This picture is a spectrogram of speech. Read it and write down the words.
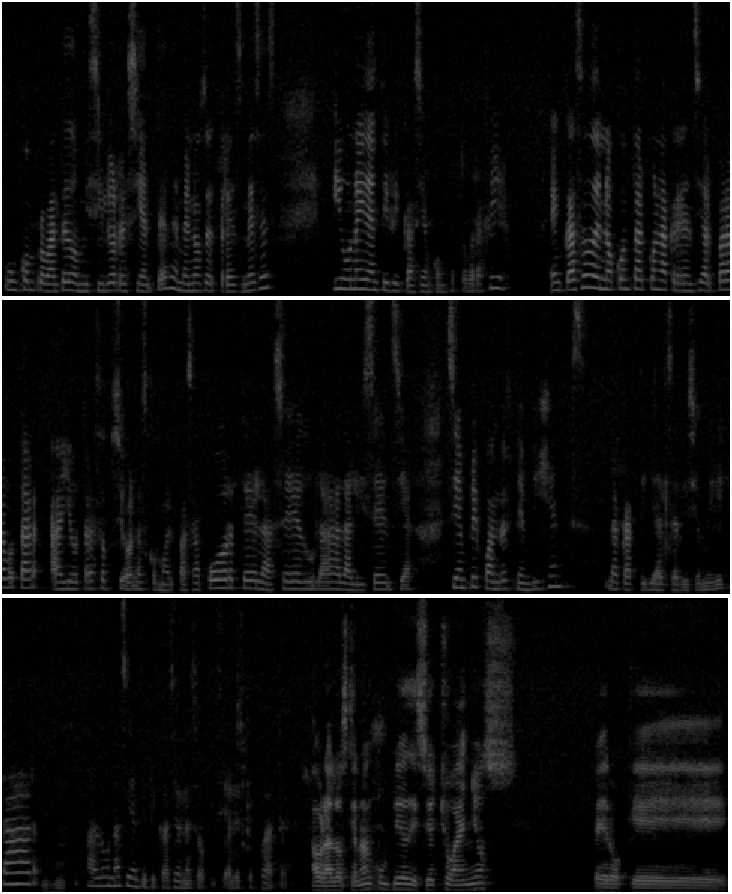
un comprobante de domicilio reciente de menos de tres meses y una identificación con fotografía. En caso de no contar con la credencial para votar, hay otras opciones como el pasaporte, la cédula, la licencia, siempre y cuando estén vigentes. La cartilla del servicio militar, algunas identificaciones oficiales que pueda tener. Ahora, los que no han cumplido 18 años, pero que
